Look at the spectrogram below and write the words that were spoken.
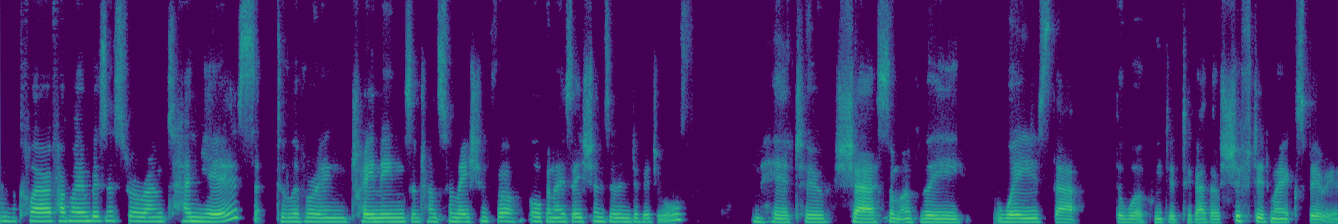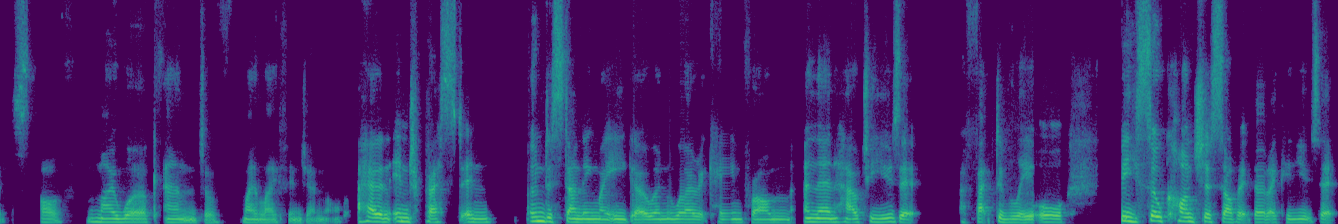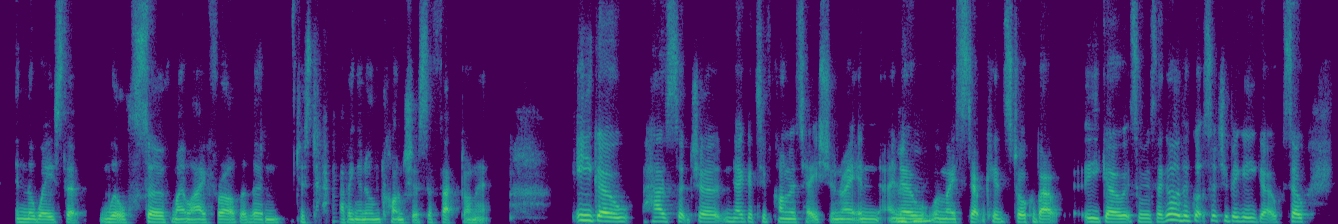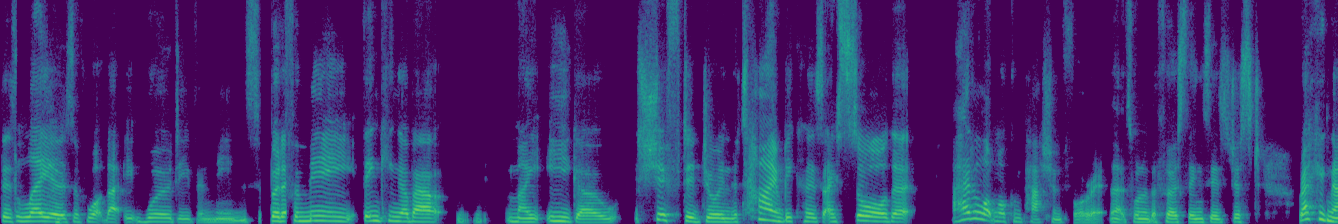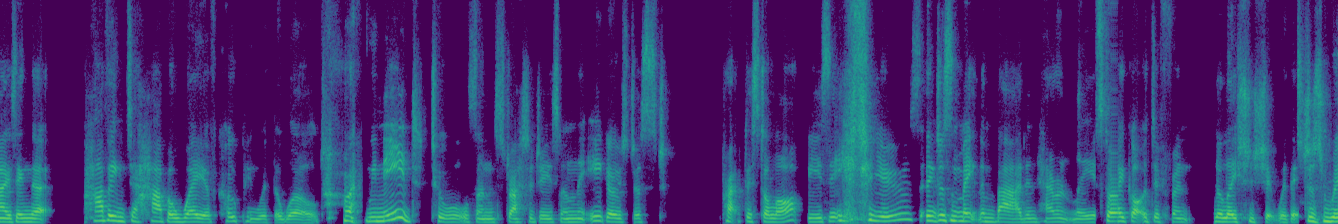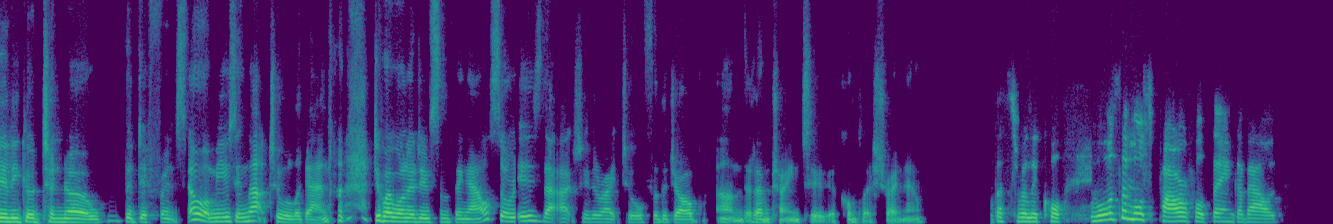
I'm Clare. I've had my own business for around 10 years, delivering trainings and transformation for organizations and individuals. I'm here to share some of the ways that the work we did together shifted my experience of my work and of my life in general. I had an interest in understanding my ego and where it came from, and then how to use it effectively or be so conscious of it that I can use it in the ways that will serve my life rather than just having an unconscious effect on it. Ego has such a negative connotation, right? And I know mm-hmm. when my stepkids talk about ego, it's always like, oh, they've got such a big ego. So there's layers of what that word even means. But for me, thinking about my ego shifted during the time because I saw that I had a lot more compassion for it. That's one of the first things is just recognizing that having to have a way of coping with the world. we need tools and strategies, and the ego's just practiced a lot, easy to use. It doesn't make them bad inherently. So I got a different relationship with it. It's just really good to know the difference. Oh, I'm using that tool again. do I want to do something else? Or is that actually the right tool for the job um, that I'm trying to accomplish right now? That's really cool. What was the most powerful thing about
